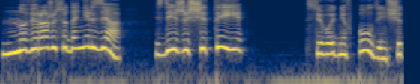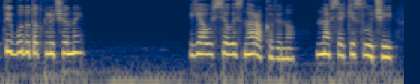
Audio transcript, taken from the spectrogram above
«Но Виражу сюда нельзя! Здесь же щиты и...» «Сегодня в полдень щиты будут отключены». Я уселась на раковину, на всякий случай —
